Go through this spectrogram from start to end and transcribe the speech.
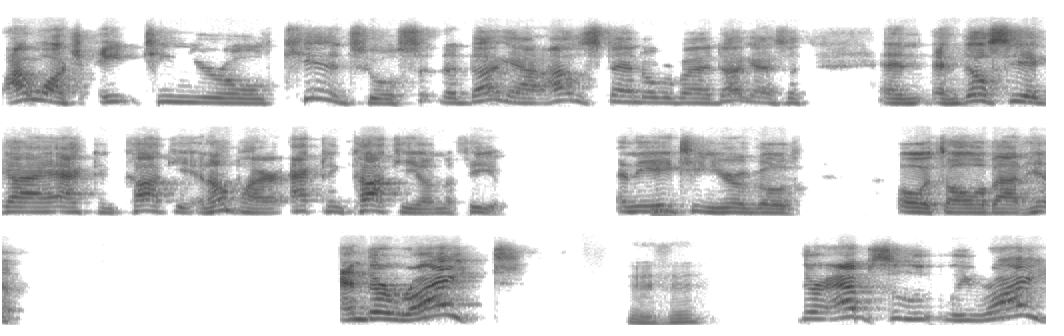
I watch 18 year old kids who will sit in a dugout. I'll stand over by a dugout and, and they'll see a guy acting cocky, an umpire acting cocky on the field. And the hmm. 18 year old goes, Oh, it's all about him. And they're right. Mm-hmm. They're absolutely right.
